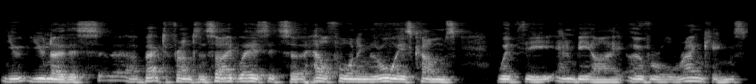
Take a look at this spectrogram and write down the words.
you you know this uh, back to front and sideways. It's a health warning that always comes with the NBI overall rankings.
